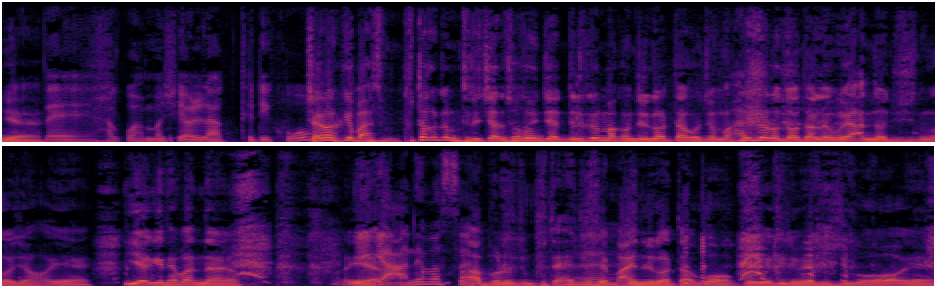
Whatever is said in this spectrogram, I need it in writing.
예. 네 하고 한 번씩 연락 드리고 제가 그렇게 말씀 부탁을 좀 드렸잖아요. 저도 이제 늙을 만큼 늙었다고 좀 할배로 넣어달라고 왜 안 넣어주시는 거죠? 예. 이야기는 해봤나요? 예. 얘기 안 해봤어요. 앞으로 좀 부탁해 주세요. 네. 많이 늙었다고 그 얘기 좀 해주시고. 예.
